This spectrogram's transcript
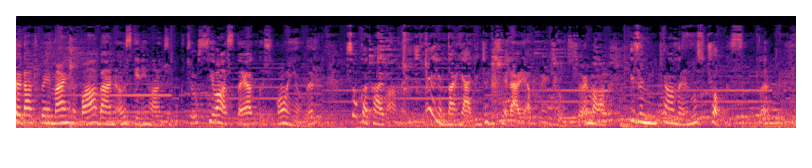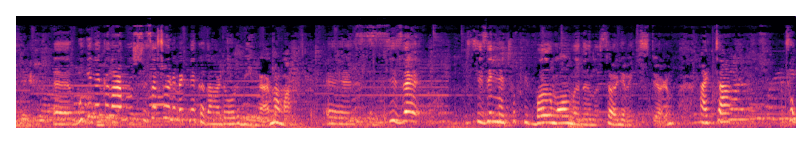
Sedat Bey merhaba, ben Özge Nihan Çubukçu. Sivas'ta yaklaşık 10 yıldır sokak hayvanları için elimden geldiğince bir şeyler yapmaya çalışıyorum ama bizim imkanlarımız çok kısıtlı. Ee, bugüne kadar bunu size söylemek ne kadar doğru bilmiyorum ama e, size sizinle çok bir bağım olmadığını söylemek istiyorum. Hatta çok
